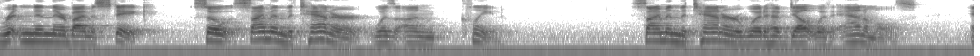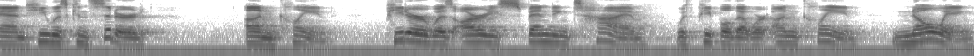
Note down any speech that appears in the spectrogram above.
written in there by mistake. So Simon the tanner was unclean. Simon the tanner would have dealt with animals, and he was considered unclean. Peter was already spending time with people that were unclean knowing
